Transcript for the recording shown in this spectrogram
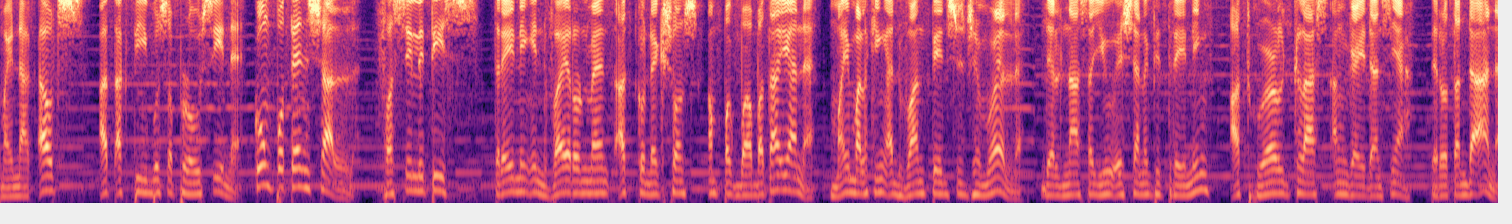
May knockouts at aktibo sa pro scene. Kung potential, facilities, training environment at connections ang pagbabatayan, may malaking advantage si Jemuel dahil nasa US siya nagtitraining at world class ang guidance niya. Pero tandaan,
